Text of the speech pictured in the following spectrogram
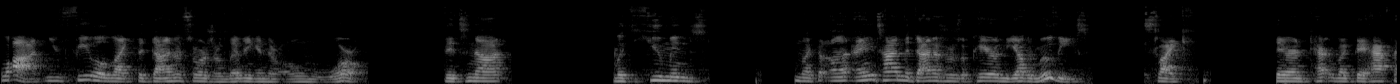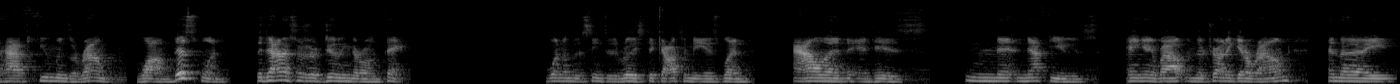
plot, you feel like the dinosaurs are living in their own world. It's not like humans. Like the, uh, anytime the dinosaurs appear in the other movies, it's like they're entire like they have to have humans around them. While in this one, the dinosaurs are doing their own thing. One of the scenes that really stick out to me is when Alan and his ne- nephews hanging about and they're trying to get around, and they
